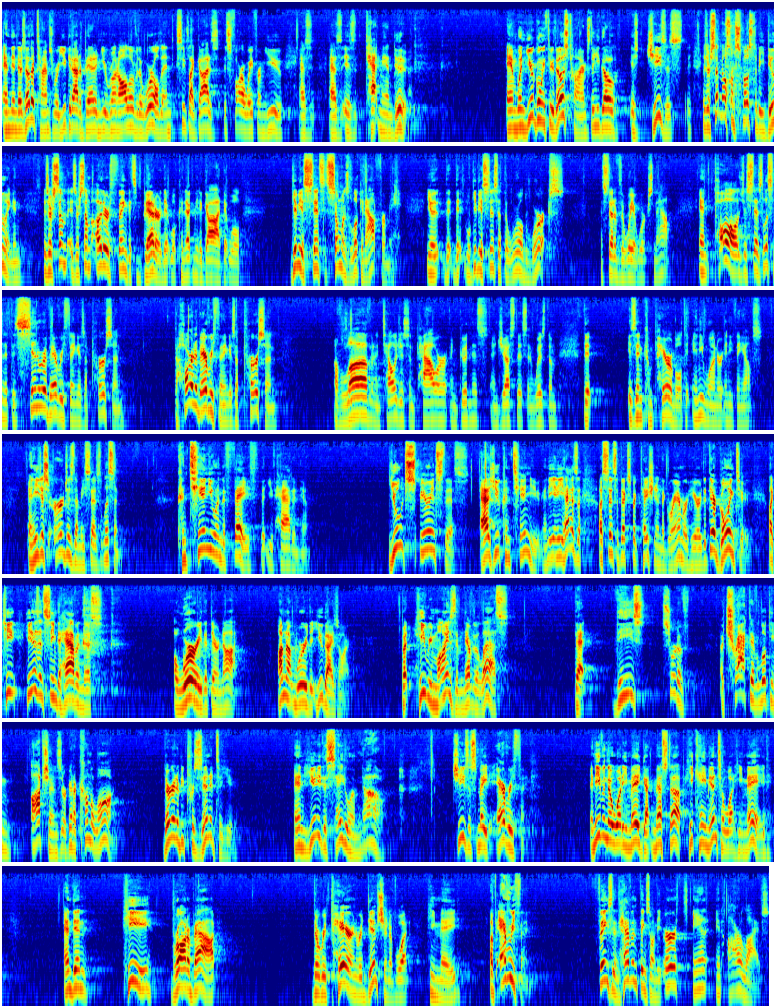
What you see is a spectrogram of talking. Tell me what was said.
And then there's other times where you get out of bed and you run all over the world, and it seems like God is as far away from you as, as is Kathmandu. And when you're going through those times, then you go, Is Jesus, is there something else I'm supposed to be doing? And is there some, is there some other thing that's better that will connect me to God, that will give me a sense that someone's looking out for me? You know, that, that will give you a sense that the world works instead of the way it works now. And Paul just says, listen, at the center of everything is a person. The heart of everything is a person of love and intelligence and power and goodness and justice and wisdom that is incomparable to anyone or anything else. And he just urges them. He says, Listen, continue in the faith that you've had in him. You'll experience this as you continue. And he, and he has a, a sense of expectation in the grammar here that they're going to. Like he, he doesn't seem to have in this a worry that they're not. I'm not worried that you guys aren't. But he reminds them, nevertheless, that these sort of attractive looking options are going to come along. They're going to be presented to you. And you need to say to him, No, Jesus made everything. And even though what he made got messed up, he came into what he made. And then he brought about the repair and redemption of what he made, of everything things in heaven, things on the earth, and in our lives,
